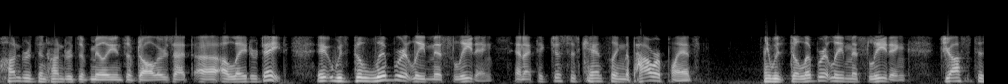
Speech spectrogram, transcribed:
hundreds and hundreds of millions of dollars at uh, a later date. It was deliberately misleading, and I think just as canceling the power plants it was deliberately misleading just to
